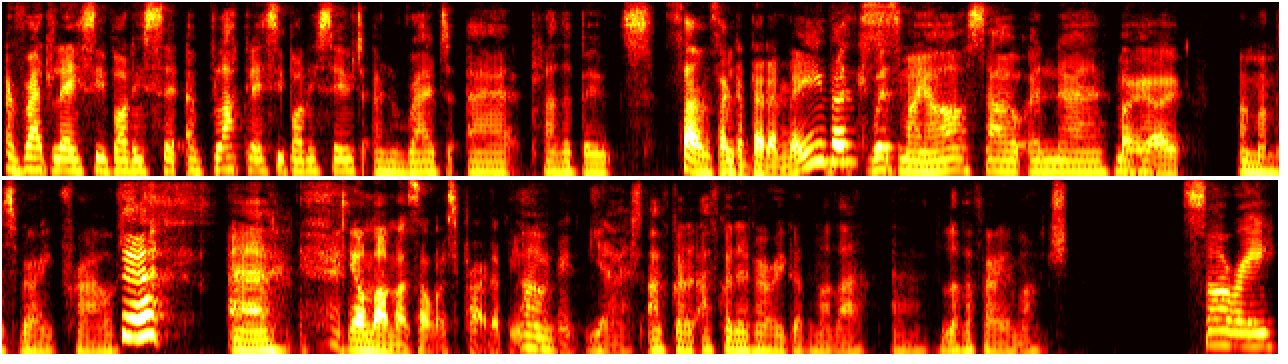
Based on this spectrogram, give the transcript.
a red lacy bodysuit, a black lacy bodysuit, and red uh pleather boots Sounds like with a bit of me, with, this. with my arse out, and uh, Oh, my my mum's very proud. Yeah. Uh, Your mama's always proud of you, oh baby. yeah, I've got I've got a very good mother. Uh, love her very much. Sorry.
